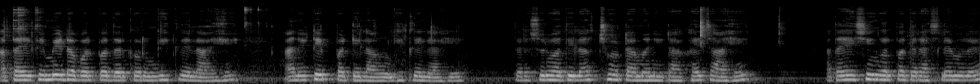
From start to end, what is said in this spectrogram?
आता इथे मी डबल पदर करून घेतलेला आहे आणि टेपपट्टी लावून घेतलेली आहे. तर सुरुवातीला छोटा मणी टाकायचा आहे. आता हे सिंगल पदर असल्यामुळे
